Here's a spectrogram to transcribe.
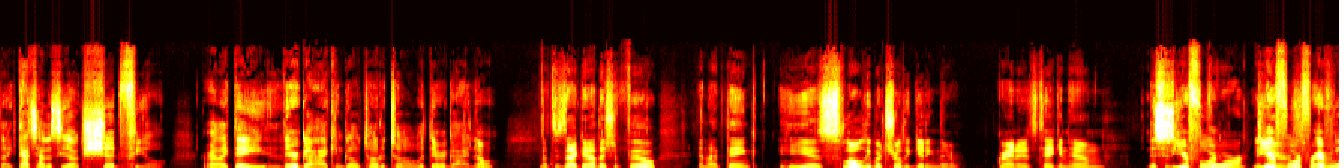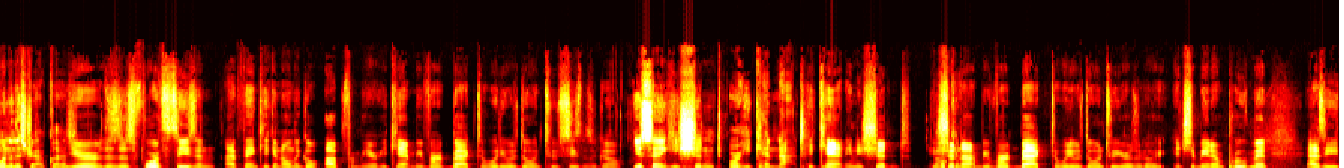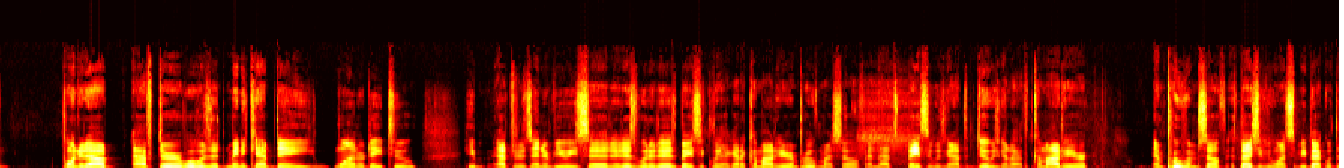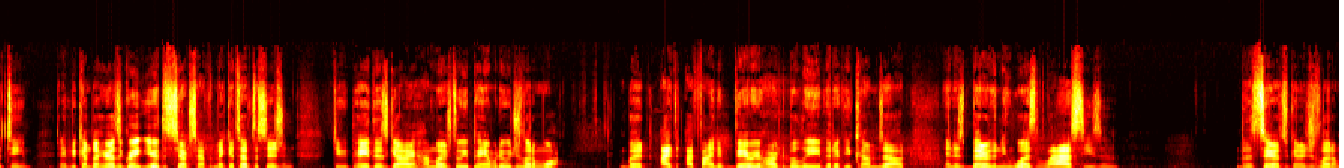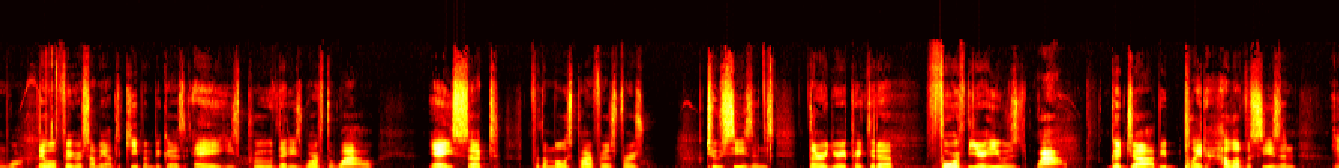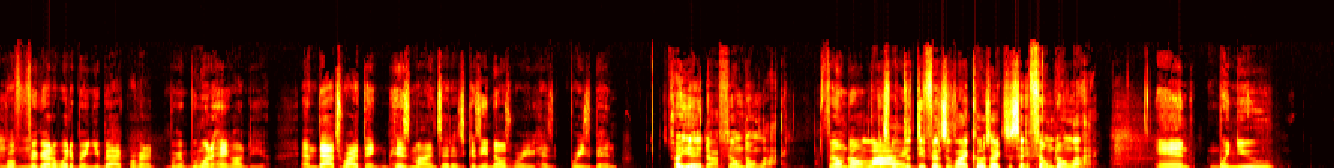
like that's how the Seahawks should feel, right? Like they their guy can go toe to toe with their guy. No, That's exactly how they should feel, and I think he is slowly but surely getting there. Granted, it's taken him this is year four. four This is year four for everyone in this draft class. Year, this is his fourth season. I think he can only go up from here. He can't revert back to what he was doing two seasons ago. You're saying he shouldn't or he cannot? He can't, and he shouldn't. He Okay. should not revert back to what he was doing two years ago. It should be an improvement, as he pointed out after what was it, minicamp day one or day two. He after his interview, he said, "It is what it is. Basically, I got to come out here and prove myself, and that's basically what he's gonna have to do. He's gonna have to come out here and prove himself, especially if he wants to be back with the team. And if he comes out here has a great year, the Seahawks have to make a tough decision. Do we pay this guy? How much do we pay him, or do we just let him walk? But I I find it very hard to believe that if he comes out and is better than he was last season, the Seahawks are going to just let him walk. They will figure something out to keep him because a he's proved that he's worth the while. Yeah, he sucked for the most part for his first two seasons. Third year he picked it up. Fourth year he was wow, good job. You played hell of a season. We'll Mhm. figure out a way to bring you back. We're gonna, we're gonna we want to hang on to you, and that's where I think his mindset is because he knows where he has where he's been. Oh yeah, no, film don't lie. Film don't lie. That's what the defensive line coach likes to say. Film don't lie. And when you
